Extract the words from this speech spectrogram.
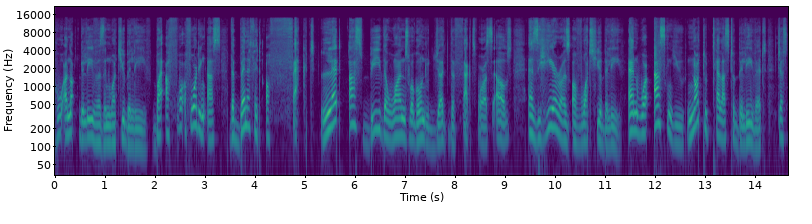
who are not believers in what you believe by affording us the benefit of fact. Let us be the ones who are going to judge the facts for ourselves as hearers of what you believe. And we're asking you not to tell us to believe it, just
